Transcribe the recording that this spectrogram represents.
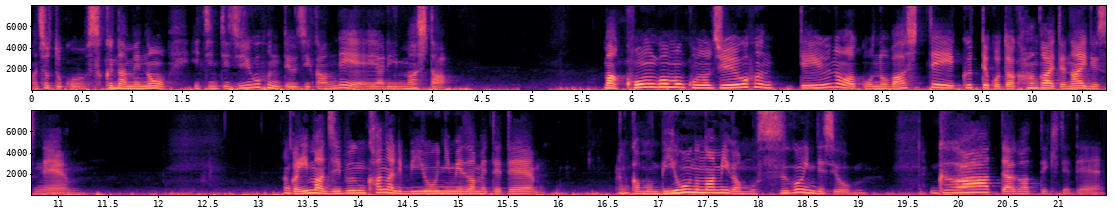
まあちょっとこう少なめの1日15分っていう時間でやりました。まあ今後もこの15分っていうのはこう伸ばしていくってことは考えてないですね。なんか今自分かなり美容に目覚めてて、なんかもう美容の波がもうすごいんですよ。ぐわーって上がってきてて。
